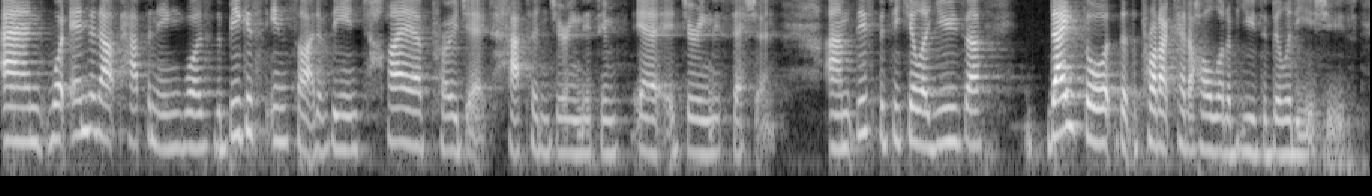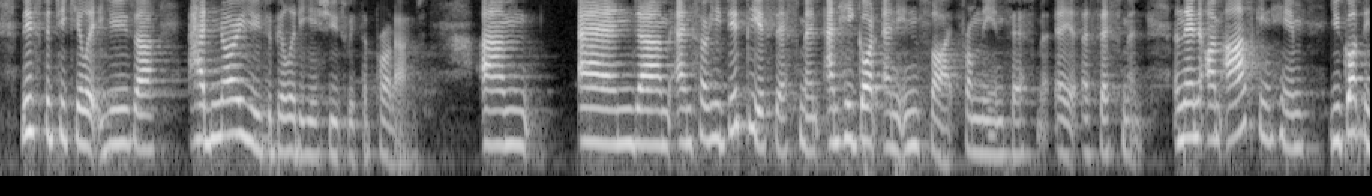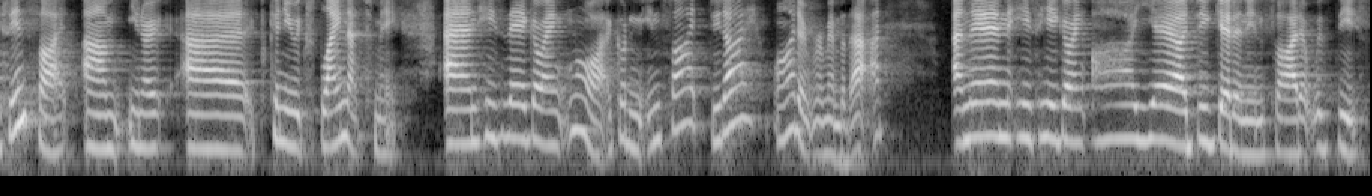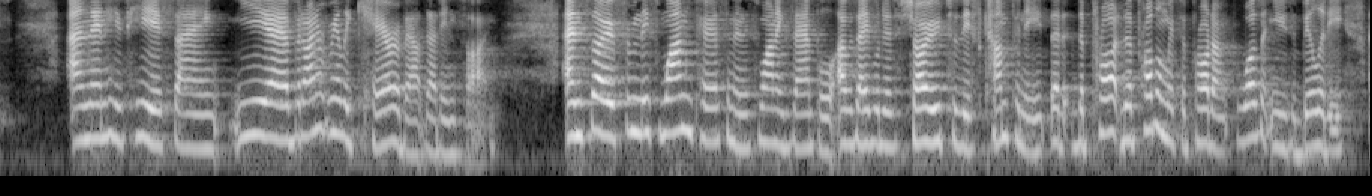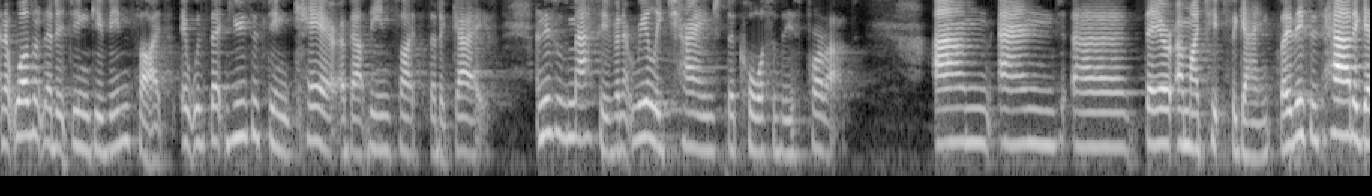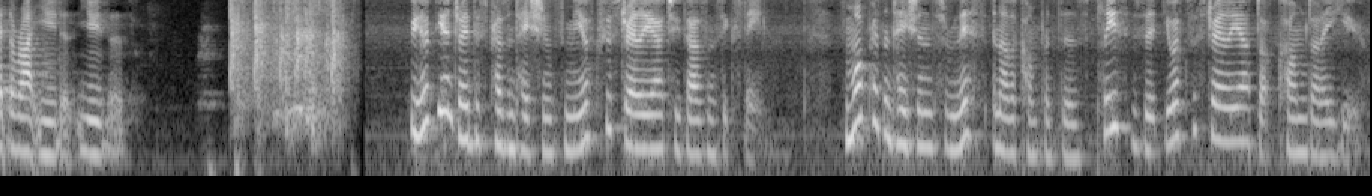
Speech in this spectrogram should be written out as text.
and what ended up happening was the biggest insight of the entire project happened during this, uh, during this session. Um, this particular user, they thought that the product had a whole lot of usability issues. This particular user had no usability issues with the product. Um, and, um, and so he did the assessment and he got an insight from the assessment. Uh, assessment. And then I'm asking him, you got this insight, um, you know, uh, can you explain that to me? And he's there going, oh, I got an insight, did I? Well, I don't remember that. And then he's here going, oh, yeah, I did get an insight, it was this. And then he's here saying, yeah, but I don't really care about that insight. And so from this one person and this one example, I was able to show to this company that the, pro- the problem with the product wasn't usability and it wasn't that it didn't give insights. It was that users didn't care about the insights that it gave. And this was massive and it really changed the course of this product. Um, and uh, there are my tips again. So this is how to get the right users. We hope you enjoyed this presentation from UX Australia 2016. For more presentations from this and other conferences, please visit uxaustralia.com.au.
